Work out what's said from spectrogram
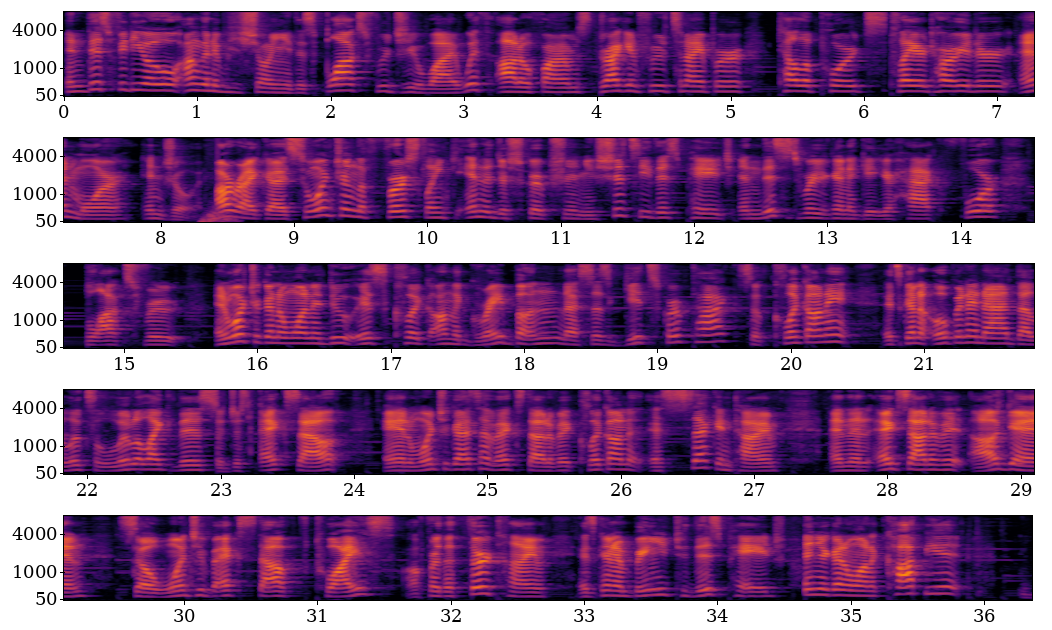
In this video, I'm going to be showing you this Blox Fruit GUI with Auto Farms, Dragon Fruit Sniper, Teleports, Player Targeter, and more. Enjoy. Alright guys, so once you're in the first link in the description, you should see this page, and this is where you're going to get your hack for Blox Fruit. And what you're going to want to do is click on the gray button that says Get Script Hack. So click on it. It's going to open an ad that looks a little like this. So just X out. And once you guys have X'd out of it, click on it a second time and then X out of it again. So once you've X'd out twice, uh, for the third time, it's gonna bring you to this page. Then you're gonna wanna copy it,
